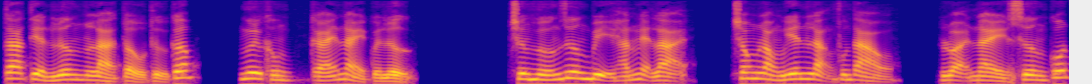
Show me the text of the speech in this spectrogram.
ta tiền lương là tẩu tử cấp, ngươi không cái này quyền lực. Trương hướng dương bị hắn nghẹn lại, trong lòng yên lặng phun tào, loại này xương cốt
